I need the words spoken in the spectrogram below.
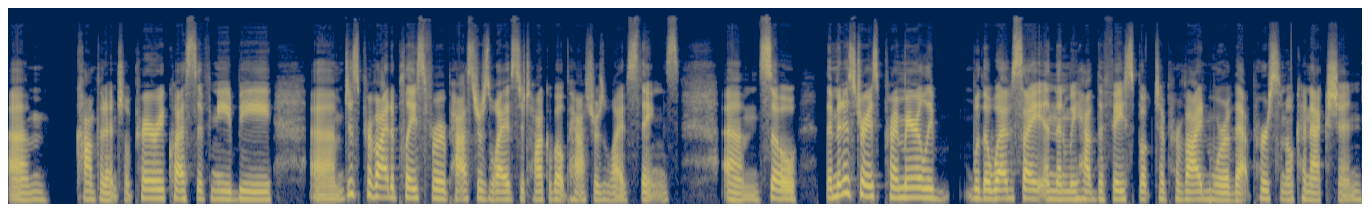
um, confidential prayer requests if need be. Um, just provide a place for pastors' wives to talk about pastors' wives' things. Um, so the ministry is primarily with a website, and then we have the Facebook to provide more of that personal connection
